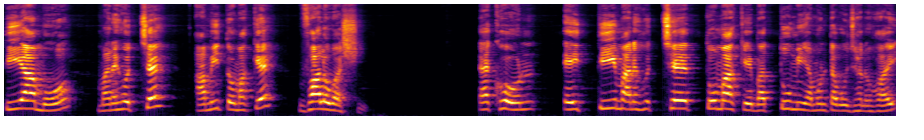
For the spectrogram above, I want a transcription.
তিয়ামো মানে হচ্ছে, আমি তোমাকে ভালোবাসি। এখন এই তি মানে হচ্ছে তোমাকে বা তুমি এমনটা বোঝানো হয়।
